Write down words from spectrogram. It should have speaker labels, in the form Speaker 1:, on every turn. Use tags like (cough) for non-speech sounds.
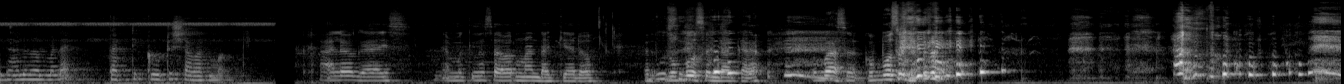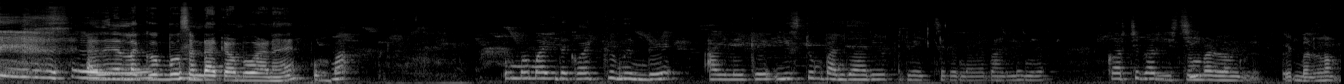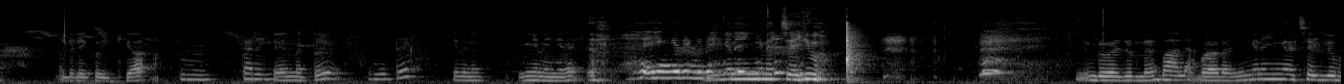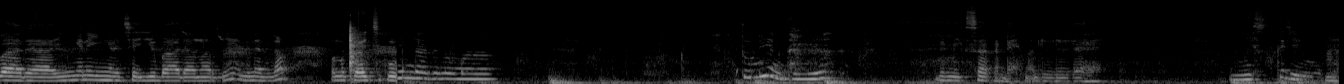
Speaker 1: ഇതാണ് നമ്മുടെ തട്ടിക്കൂട്ട് ഷവർമ്മ
Speaker 2: ഹലോ ഗായ്സ് നമുക്കിന്ന് ഷവർമ്മ ഉണ്ടാക്കിയാലോ? കുബൂസ് ഉണ്ടാക്കാം. കുബാസ് കുബൂസ് ഉണ്ടാക്കാം. അതിനുള്ള കുബൂസ് ഉണ്ടാക്കാൻ പോവാണ്.
Speaker 1: ഉമ്മ ഉമ്മ മൈദ കുഴക്കുന്നുണ്ട് അതിലേക്ക് ഈസ്റ്റും പഞ്ചാരിയും ഇട്ടിട്ട് വെച്ചിട്ടുണ്ടായ വെള്ളം ഇങ്ങനെ കുറച്ച് കുറച്ച്
Speaker 2: ഈസ്റ്റും വെള്ളം വെള്ളം. ഇതിലേക്ക് ഒഴിക്കുക. എന്നിട്ട്
Speaker 1: എന്നിട്ട്?
Speaker 2: ഇതിന് ഇങ്ങനെ ഇങ്ങനെ
Speaker 1: ഇങ്ങനെ ഇങ്ങനെ.
Speaker 2: ഇങ്ങനെ ഇങ്ങനെ ചെയ്യൂ എന്തുവാ ചെന്ന്
Speaker 1: ബാല.
Speaker 2: ബാല. ഇങ്ങനെ ഇങ്ങനെ ചെയ്യൂ ബാല. ഇങ്ങനെ ഇങ്ങനെ ചെയ്യൂ ബാല എന്ന് പറഞ്ഞ് ഇതിനെല്ലാം ഒന്ന് കഴിച്ച്
Speaker 1: തുണി
Speaker 2: ഇത് മിക്സ് ആക്കണ്ടേ? നല്ല
Speaker 1: മിസ്ക് ചെയ്യുന്നു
